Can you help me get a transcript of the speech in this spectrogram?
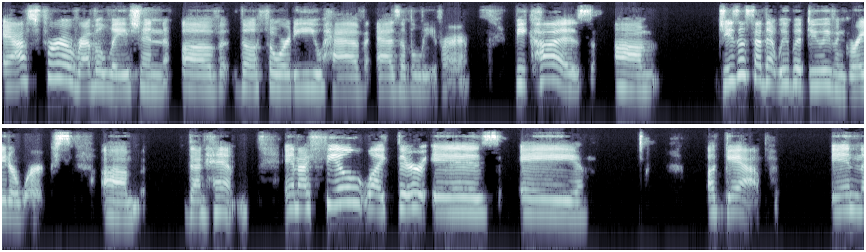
ask for a revelation of the authority you have as a believer because um, Jesus said that we would do even greater works um, than him. And I feel like there is a a gap in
